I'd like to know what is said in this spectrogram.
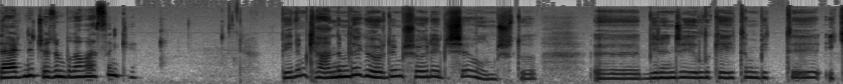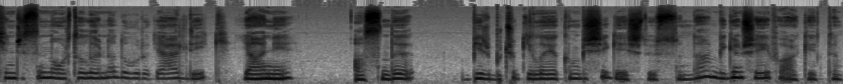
derdine çözüm bulamazsın ki. Benim kendimde gördüğüm şöyle bir şey olmuştu. Ee, birinci yıllık eğitim bitti. ikincisinin ortalarına doğru geldik. Yani aslında bir buçuk yıla yakın bir şey geçti üstünden. Bir gün şeyi fark ettim.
